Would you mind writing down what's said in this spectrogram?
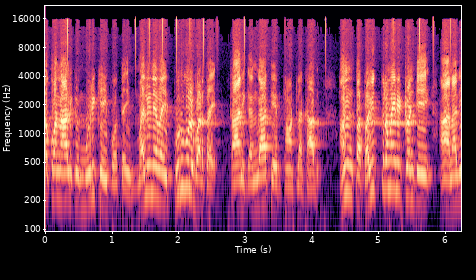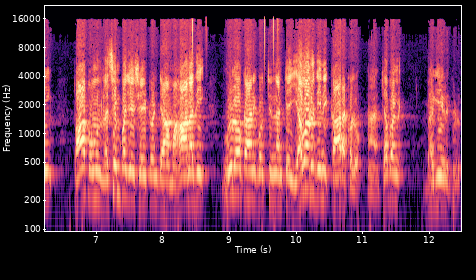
కొన్నాళ్ళకి మురికి అయిపోతాయి మలినమై పురుగులు పడతాయి. కానీ గంగా తీర్థం అట్లా కాదు. అంత పవిత్రమైనటువంటి ఆ నది పాపములు నశింపజేసేటువంటి ఆ మహానది భూలోకానికి వచ్చిందంటే ఎవరు దీని కారకులు? చెప్పండి భగీరథుడు.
